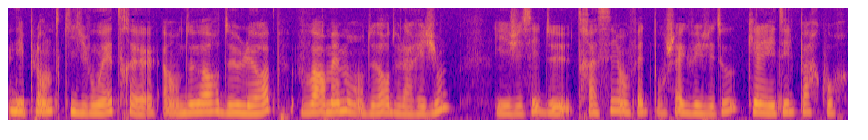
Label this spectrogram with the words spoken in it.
des plantes qui vont être euh, en dehors de l'Europe, voire même en dehors de la région. Et j'essaie de tracer en fait pour chaque végétaux quel a été le parcours.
